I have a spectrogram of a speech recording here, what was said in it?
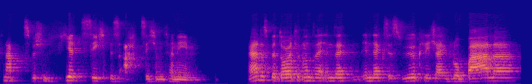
knapp zwischen 40 bis 80 Unternehmen. Ja, das bedeutet, unser Index ist wirklich ein globaler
